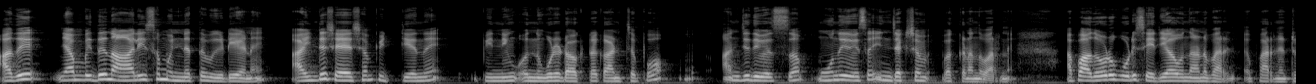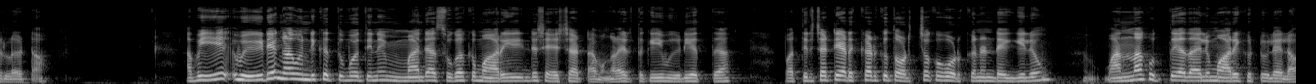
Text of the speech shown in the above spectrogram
അത് ഞാൻ ഇത് നാല് ദിവസം മുന്നത്തെ വീടിയാണ് അതിന്റെ ശേഷം പിറ്റേന്ന് പിന്നെയും ഒന്നും കൂടി ഡോക്ടറെ കാണിച്ചപ്പോൾ അഞ്ച് ദിവസം മൂന്ന് ദിവസം ഇഞ്ചക്ഷൻ വെക്കണമെന്ന് പറഞ്ഞു. അപ്പോൾ അതോടുകൂടി ശരിയാവുമെന്നാണ് പറഞ്ഞ് പറഞ്ഞിട്ടുള്ളത് കേട്ടോ. അപ്പോൾ ഈ വീഡിയോ നിങ്ങളെ മുന്നിലേക്ക് എത്തുമ്പോഴത്തേനും ഇമ്മാന്റെ അസുഖമൊക്കെ മാറിയതിന്റെ ശേഷം കേട്ടോ നിങ്ങളെ അടുത്തേക്ക് ഈ വീഡിയോ എത്തുക. പത്തിരിച്ചട്ടി ഇടയ്ക്കിടയ്ക്ക് തുടച്ചൊക്കെ കൊടുക്കുന്നുണ്ടെങ്കിലും വന്ന കുത്ത് ഏതായാലും മാറി കിട്ടൂലല്ലോ.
